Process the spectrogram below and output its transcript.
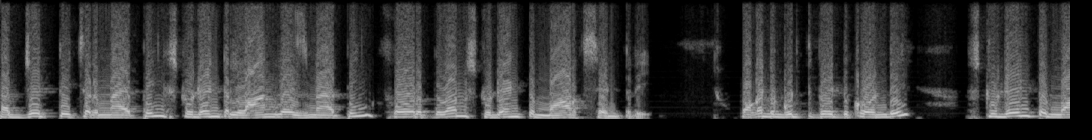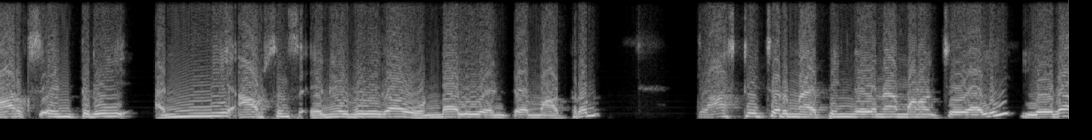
subject teacher mapping student language mapping fourth one student marks entry ఒకటి గుర్తుపెట్టుకోండి. స్టూడెంట్ మార్క్స్ ఎంట్రీ అన్ని ఆప్షన్స్ ఎనేబుల్గా ఉండాలి అంటే మాత్రం క్లాస్ టీచర్ మ్యాపింగ్ అయినా మనం చేయాలి లేదా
